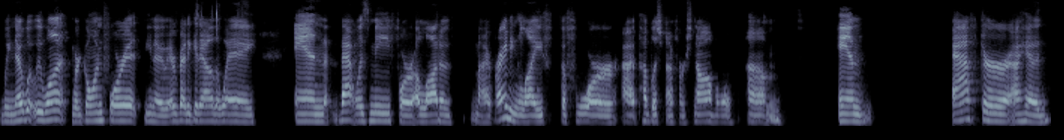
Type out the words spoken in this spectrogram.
we know what we want. We're going for it. You know, everybody get out of the way. And that was me for a lot of my writing life before I published my first novel. Um, and after I had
